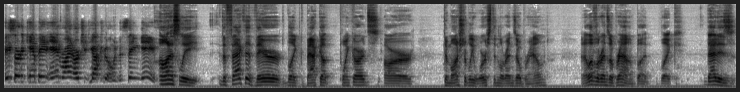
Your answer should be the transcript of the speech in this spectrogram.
They started campaign and Ryan Arcidiacono in the same game. Honestly, the fact that their like backup point guards are demonstrably worse than Lorenzo Brown, and I love Lorenzo Brown, but like that is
